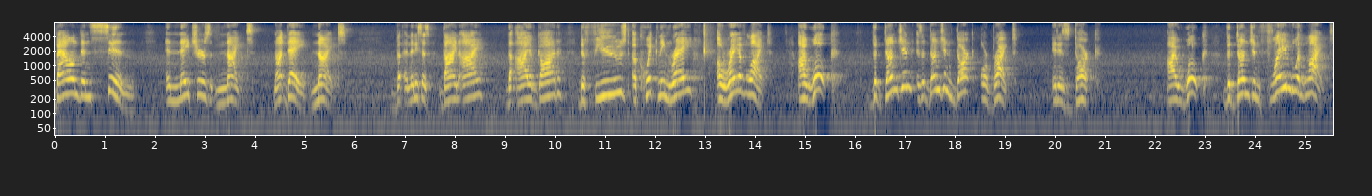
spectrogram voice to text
bound in sin, in nature's night, not day, night. The, and then he says, Thine eye, the eye of God, diffused a quickening ray, a ray of light. I woke. The dungeon is a dungeon dark or bright? It is dark. I woke. The dungeon flamed with light.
